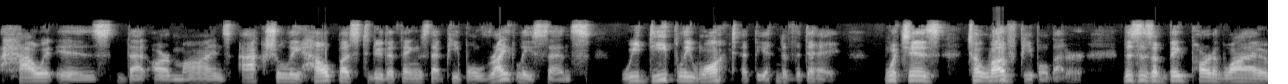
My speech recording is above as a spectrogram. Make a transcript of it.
how it is that our minds actually help us to do the things that people rightly sense we deeply want at the end of the day which is to love people better. This is a big part of why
